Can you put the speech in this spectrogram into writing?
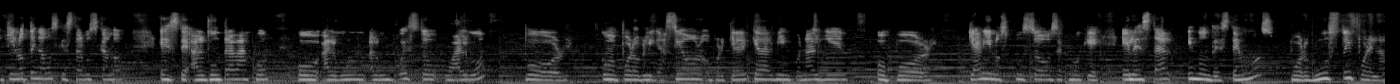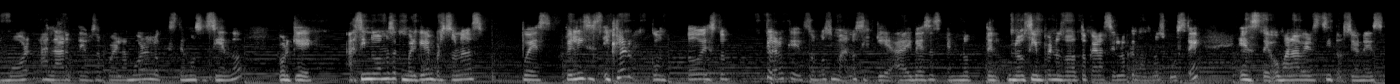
Y que no tengamos que estar buscando este, algún trabajo o algún, algún puesto o algo por, como por obligación o por querer quedar bien con alguien o por que alguien nos puso, o sea, como que el estar en donde estemos por gusto y por el amor al arte, o sea, por el amor a lo que estemos haciendo, porque así nos vamos a convertir en personas pues felices. Y claro, con todo esto, claro que somos humanos y que hay veces que no, no siempre nos va a tocar hacer lo que más nos guste, este, o van a haber situaciones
